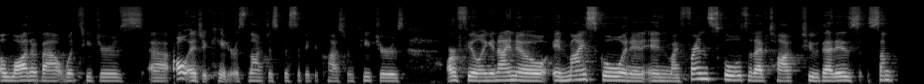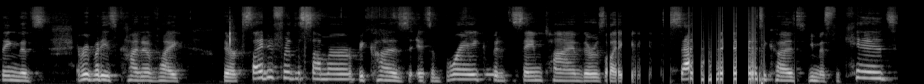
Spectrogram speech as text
a lot about what teachers uh, all educators not just specific to classroom teachers are feeling and i know in my school and in, in my friends schools that i've talked to that is something that's everybody's kind of like they're excited for the summer because it's a break but at the same time there's like sadness because you miss the kids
